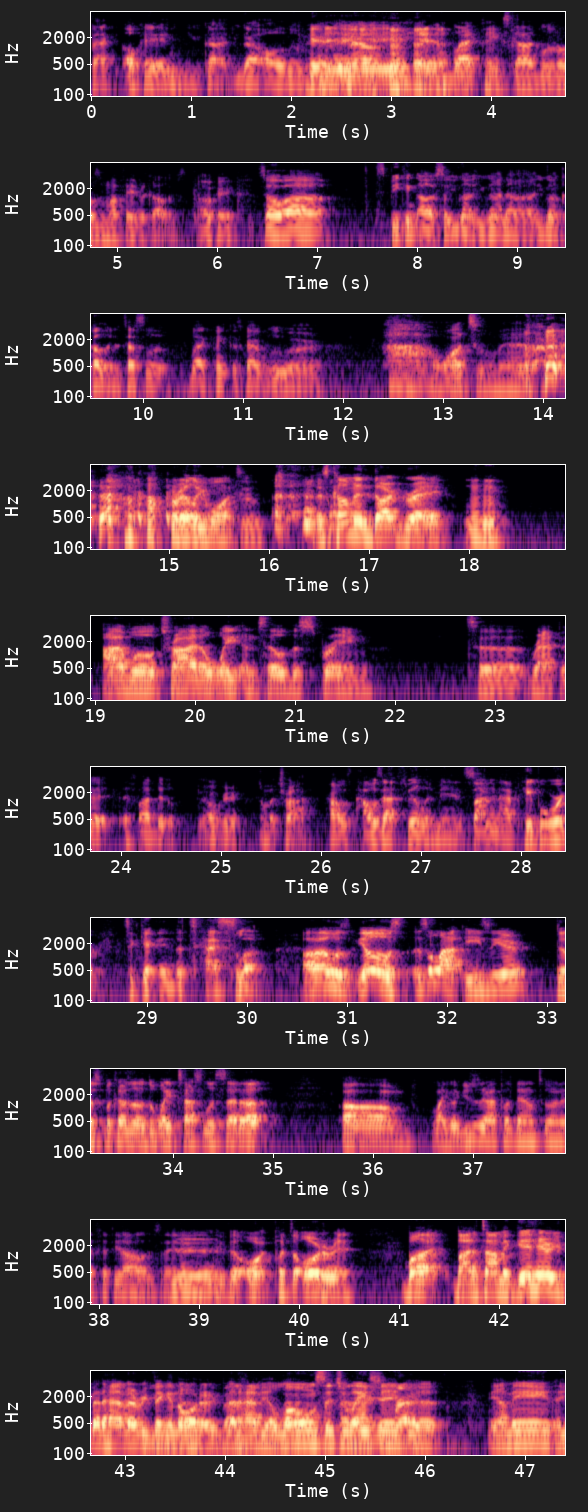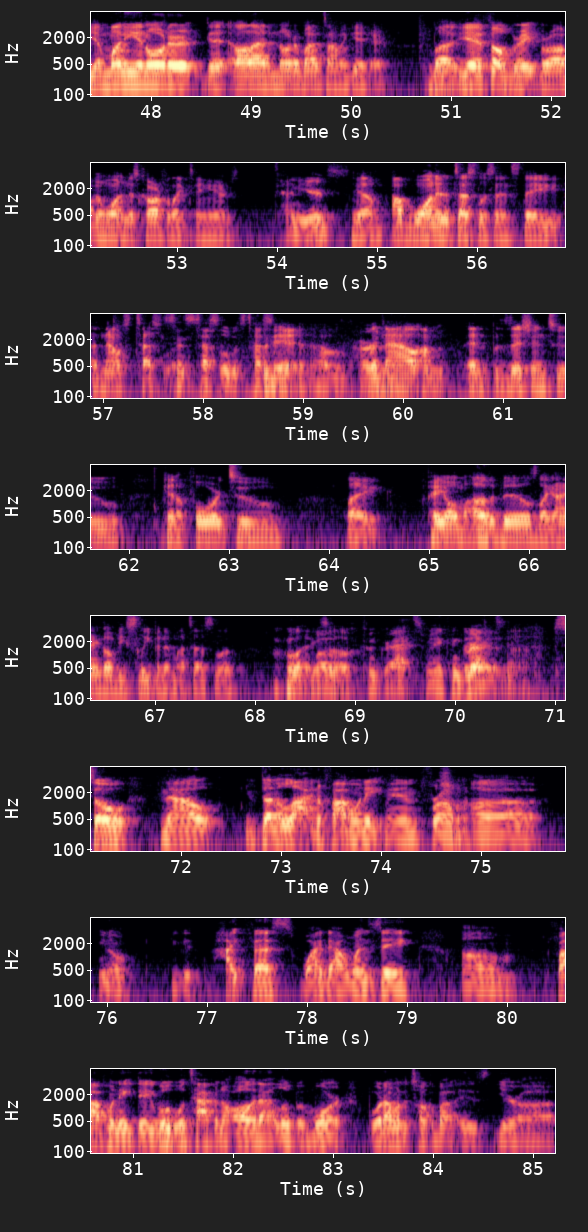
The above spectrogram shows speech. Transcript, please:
Back okay, and you got you got all of them here Yeah, right now. yeah, yeah, yeah. black, pink, sky blue. Those are my favorite colors. okay, so uh, Speaking of, so you gonna you gonna uh, you gonna color the Tesla black, pink, or sky blue, or I want to, man. I really want to. It's coming dark gray. mm-hmm. I will try to wait until the spring to wrap it if I do. okay. I'm gonna try. How's how's that feeling, man? Signing that paperwork to get in the Tesla. Uh, it was yo, it's, it's a lot easier just because of the way Tesla's set up. Um, like you just gotta put down two hundred fifty dollars and Yeah, you can or- put the order in. But by the time it get here, you better have everything You in better- order. you You better, better have your you better- loan you better your situation, bread. your, you know what I mean, your money in order. Get all that in order by the time I get here. But yeah, it felt great, bro. I've been wanting this car for like ten years. Ten years Yeah, I've, I've wanted a Tesla since they announced Tesla. since Tesla was Tesla. Yeah, I was, but you. now I'm in a position to can afford to like pay all my other bills. Like I ain't gonna be sleeping in my Tesla. like Well, so. congrats, man. Congrats. Yeah, nah. So now you've done a lot in a 518, man. From Sure. uh, you know, you get Hype Fest, Wind Down Wednesday, um, 518 Day. We'll we'll tap into all of that a little bit more. But what I want to talk about is your uh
